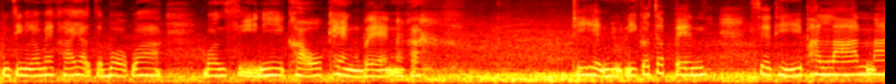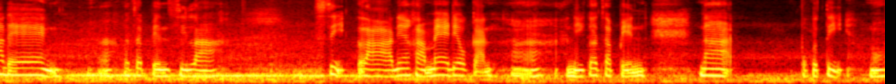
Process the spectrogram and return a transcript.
จริงๆ แล้วแม่ค้าอยากจะบอกว่าบอลสีนี่เขาแข็งแรงนะคะ ที่เห็นอยู่นี้ก็จะเป็นเศรษฐีพันล้านหน้าแดงนะก็จะเป็นศิลาศิลาเนี่ยค่ะ แม่เดียวกันอ่าอันนี้ก็จะเป็นหน้าปกติเนาะ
